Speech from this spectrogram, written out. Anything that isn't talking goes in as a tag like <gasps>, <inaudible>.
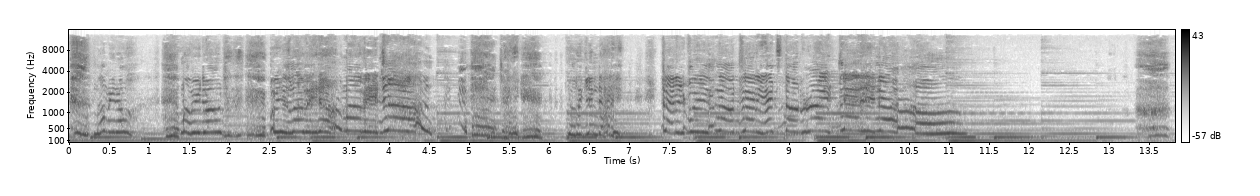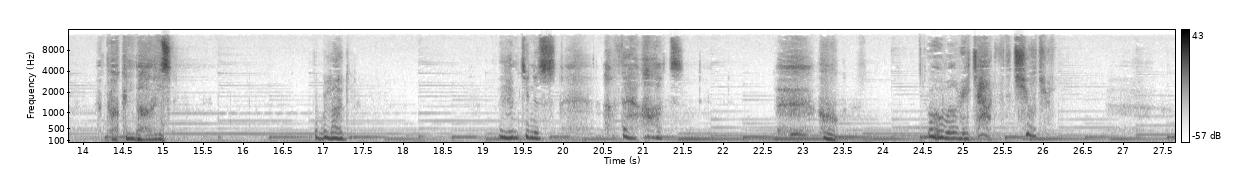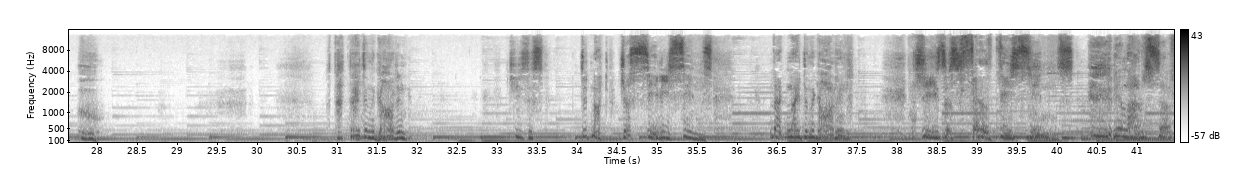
<gasps> Mommy, no. Mommy, don't. Please, Mommy, no. Mommy, don't. Daddy, not again, Daddy. Daddy, please, no. Daddy, that's not right. Daddy, no. <gasps> Broken bones. The blood. The emptiness of their hearts. Who, who will reach out for the children? Who? Night in the garden, Jesus did not just see these sins. That night in the garden, Jesus felt these sins. He allowed himself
